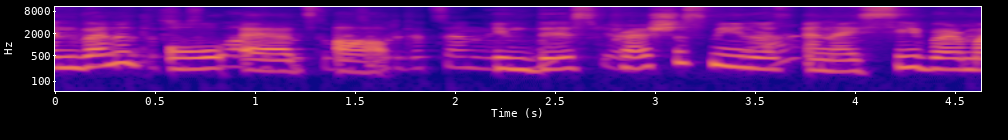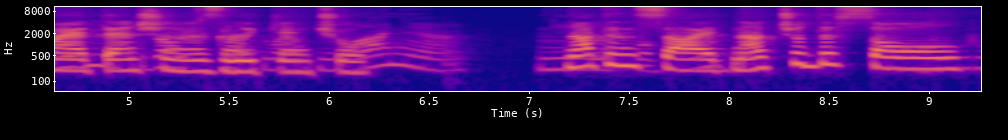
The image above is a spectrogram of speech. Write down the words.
and when it all adds up in these precious minutes and I see where my attention is leaking to, not inside, not to the soul,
